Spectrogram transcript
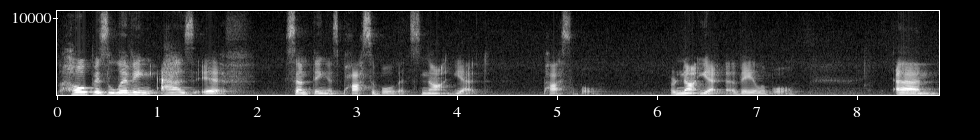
hope is living as if something is possible that's not yet possible or not yet available. Um,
